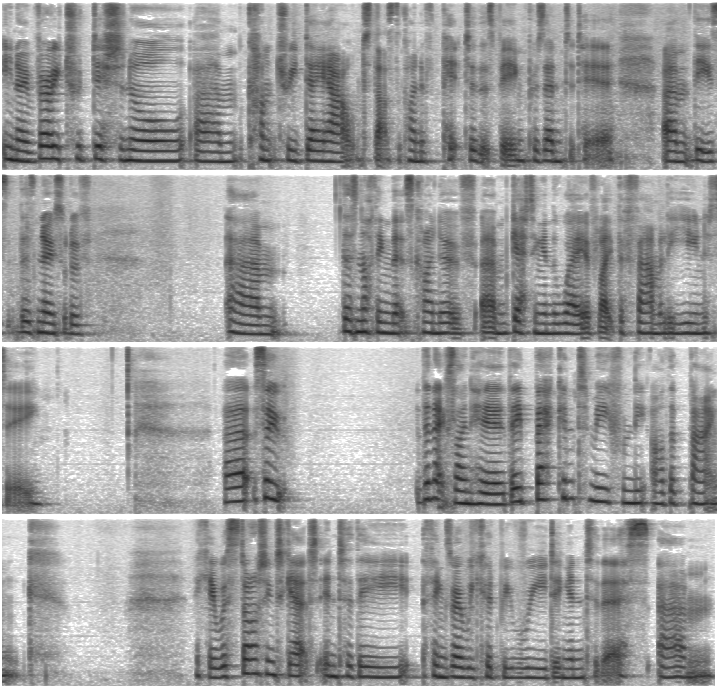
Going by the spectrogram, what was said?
you know, very traditional um, country day out. That's the kind of picture that's being presented here. Um, these there's no sort of um, there's nothing that's kind of um, getting in the way of like the family unity. Uh, so the next line here they beckoned to me from the other bank. Okay, we're starting to get into the things where we could be reading into this. Um,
